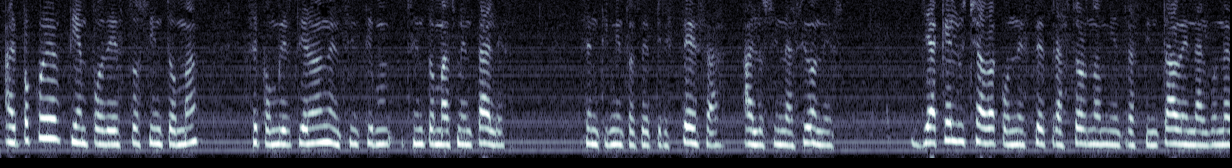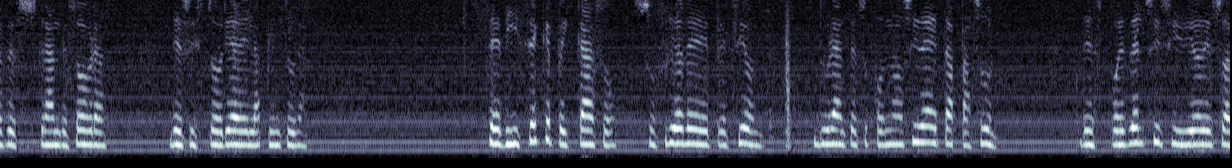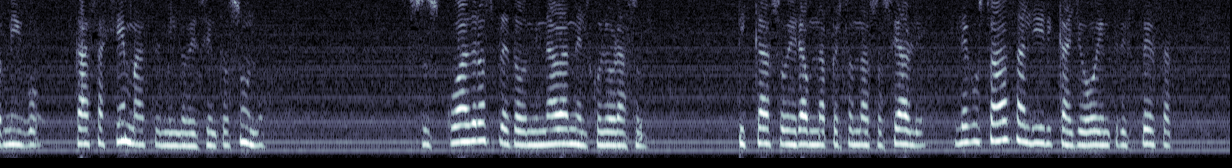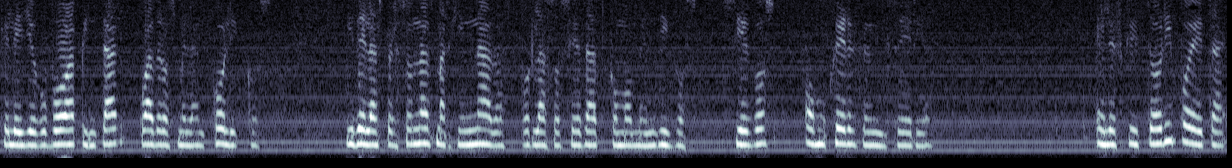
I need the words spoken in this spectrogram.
Al poco tiempo de estos síntomas se convirtieron en síntomas mentales, sentimientos de tristeza, alucinaciones, ya que luchaba con este trastorno mientras pintaba en algunas de sus grandes obras de su historia de la pintura. Se dice que Picasso sufrió de depresión durante su conocida etapa azul, después del suicidio de su amigo Casa Gemas en 1901. Sus cuadros predominaban el color azul. Picasso era una persona sociable, le gustaba salir y cayó en tristeza que le llevó a pintar cuadros melancólicos y de las personas marginadas por la sociedad como mendigos, ciegos o mujeres en miseria. El escritor y poeta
